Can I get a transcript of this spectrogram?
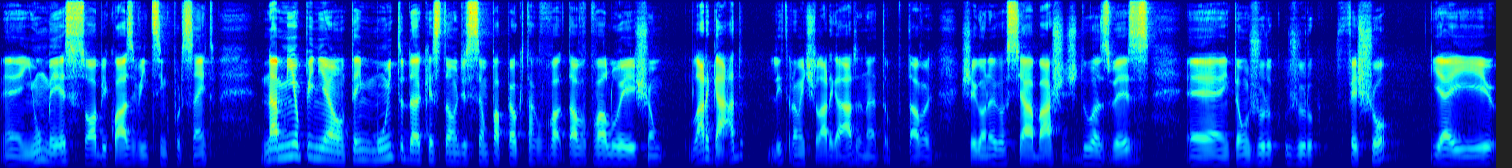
É, em um mês sobe quase 25%. Na minha opinião, tem muito da questão de ser um papel que estava com valuation largado, literalmente largado, né? Tava, chegou a negociar abaixo de duas vezes. É, então o juro, o juro fechou e aí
